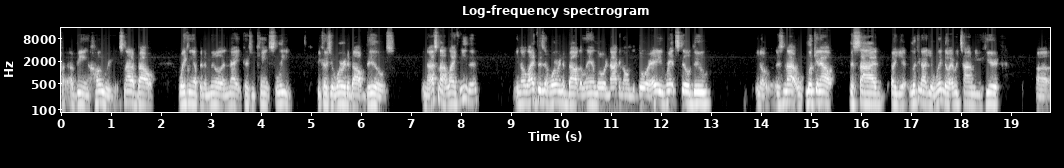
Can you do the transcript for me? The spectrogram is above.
uh, being hungry. It's not about waking up in the middle of the night because you can't sleep because you're worried about bills. You know, that's not life either. You know, life isn't worrying about the landlord knocking on the door. Hey, rent still due. You know, it's not looking out the side of your looking out your window every time you hear uh,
